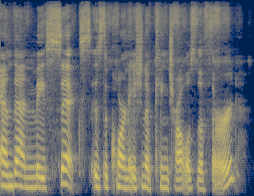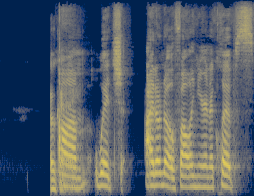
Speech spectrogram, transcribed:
And then May 6th is the coronation of King Charles III. Okay. Um, which I don't know, following you're an eclipse,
